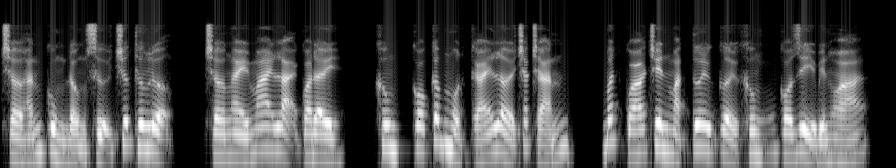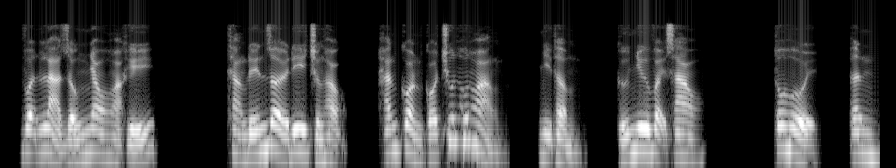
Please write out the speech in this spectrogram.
chờ hắn cùng đồng sự trước thương lượng, chờ ngày mai lại qua đây, không có cấp một cái lời chắc chắn, bất quá trên mặt tươi cười không có gì biến hóa, vẫn là giống nhau hòa khí. Thẳng đến rời đi trường học, hắn còn có chút hốt hoảng, nhị thẩm, cứ như vậy sao? Tô hồi, ân,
